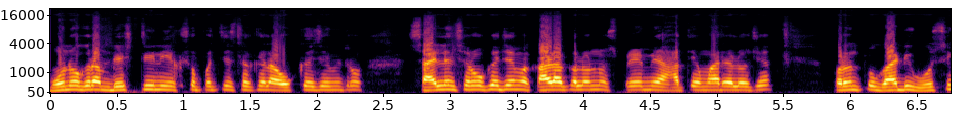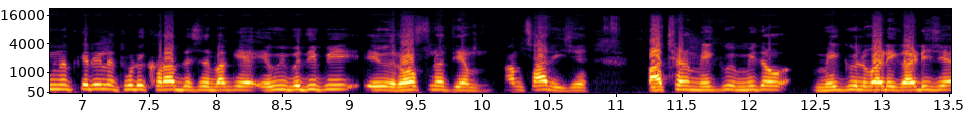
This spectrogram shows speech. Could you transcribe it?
મોનોગ્રામ ડેસ્ટીની એકસો પચીસ લખેલા ઓકે છે મિત્રો. સાયલેન્સર ઓકે છે, એમાં કાળા કલરનો સ્પ્રે મેં હાથે મારેલો છે. પરંતુ ગાડી વોશિંગ નથી કરી, એટલે થોડી ખરાબ દેશે બાકી એવી બધી બી એવી રફ નથી એમ. આમ સારી છે. પાછળ મેગવી મિત્રો મેગવિલ વાળી ગાડી છે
